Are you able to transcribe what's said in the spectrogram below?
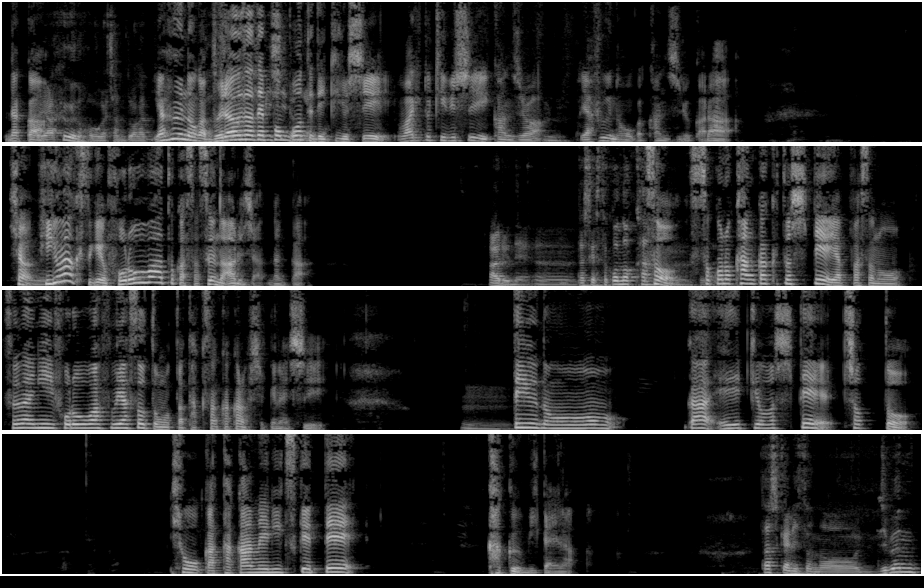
なんか、ヤフーの方がちゃんと分かってるヤフーのがブラウザでポンポンってでる。きるし、割と厳しい感じはう、んヤフーの方が感じるから、しかフィルマークス結構フォロワーとかさ、そういうのあるじゃん。なんか、あるね。うん。確かにそこの感そう、そこの感覚として、やっぱその、それなりにフォロワー増やそうと思ったらたくさん書かなくちゃいけないし、うんっ。ていうのが影響して、ちょっと、評価高めにつけて、書くみたいな。確かにその、自分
